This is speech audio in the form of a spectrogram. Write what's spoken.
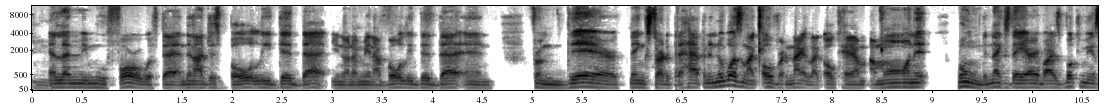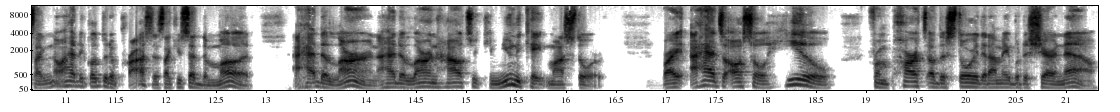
mm-hmm. and let me move forward with that. And then I just boldly did that. You know what I mean? I boldly did that. And from there, things started to happen. And it wasn't like overnight, like, okay, I'm, I'm on it. Boom. The next day, everybody's booking me. It's like, no, I had to go through the process. Like you said, the mud. I had to learn. I had to learn how to communicate my story, right? I had to also heal from parts of the story that I'm able to share now.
